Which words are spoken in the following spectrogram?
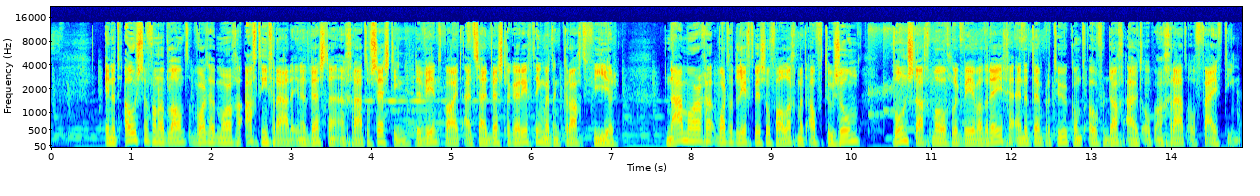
In het oosten van het land wordt het morgen 18 graden, in het westen een graad of 16. De wind waait uit zuidwestelijke richting met een kracht 4. Na morgen wordt het licht wisselvallig met af en toe zon. Woensdag mogelijk weer wat regen en de temperatuur komt overdag uit op een graad of 15.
